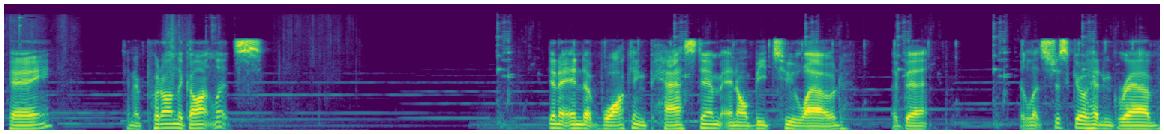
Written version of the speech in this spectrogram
Okay. Can I put on the gauntlets? Gonna end up walking past him and I'll be too loud, I bet. But let's just go ahead and grab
